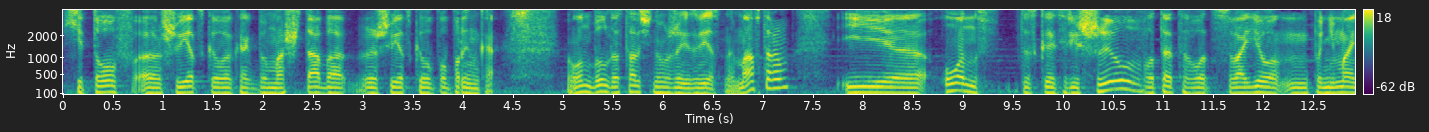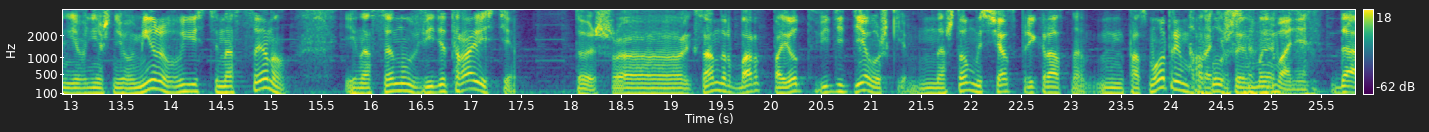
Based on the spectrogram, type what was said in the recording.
хитов шведского как бы масштаба шведского поп-рынка. Он был достаточно уже известным автором, и он так сказать, решил вот это вот свое понимание внешнего мира вывести на сцену. И на сцену в виде травести. То есть э, Александр Барт поет в виде девушки. На что мы сейчас прекрасно посмотрим, Обратим послушаем мы. внимание. Да,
